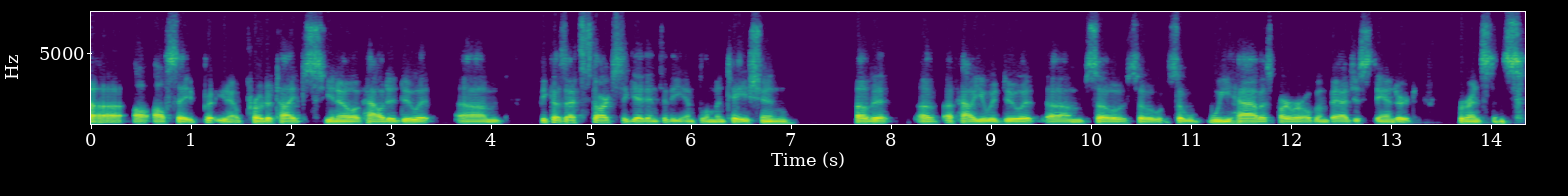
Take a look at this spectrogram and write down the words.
uh, I'll, I'll, say you know prototypes you know of how to do it um, because that starts to get into the implementation of it of, of how you would do it um, so so so we have as part of our open badges standard for instance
